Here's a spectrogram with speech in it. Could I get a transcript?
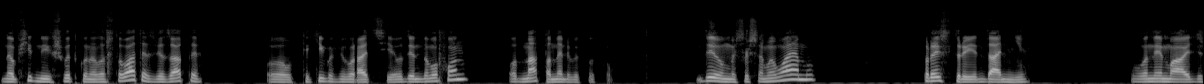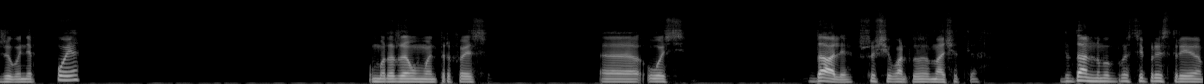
необхідно їх швидко налаштувати, зв'язати в такій конфігурації. Один домофон, одна панель виклику. Дивимося, що ми маємо. Пристрої дані. Вони мають живлення PoE у мережевому інтерфейсі. Е, ось. Далі, що ще варто зазначити? Детально ми про ці пристрої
